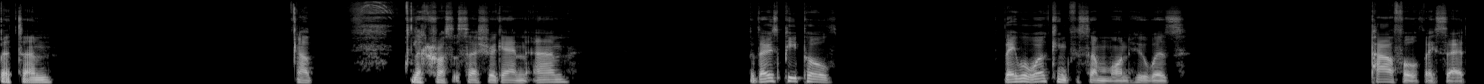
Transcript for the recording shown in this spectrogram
But um I'll look across at Sersha again. Um but those people they were working for someone who was powerful, they said.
